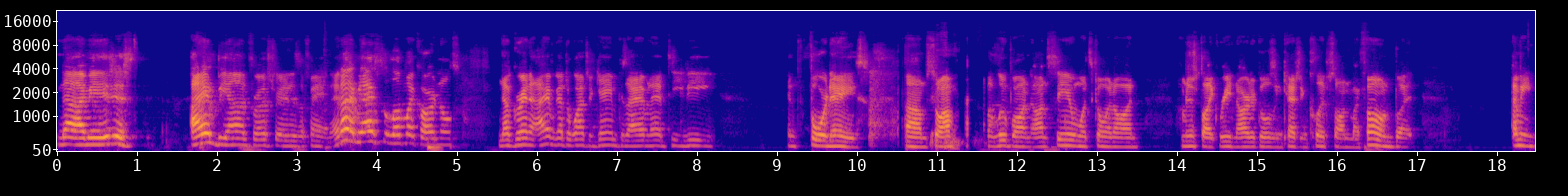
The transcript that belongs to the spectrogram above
no, I mean it's just I am beyond frustrated as a fan, and I, mean I still love my Cardinals. Now, granted, I haven't got to watch a game because I haven't had TV in four days, um, so I'm a loop on on seeing what's going on. I'm just like reading articles and catching clips on my phone, but I mean,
